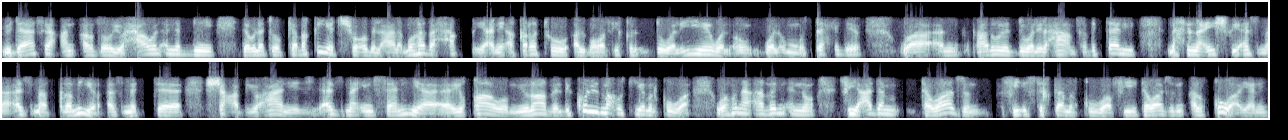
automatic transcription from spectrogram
يدافع عن أرضه يحاول أن يبني دولته كبقية شعوب العالم. وهذا حق يعني أقرته المواثيق الدولية والامم المتحدة والقانون الدولي العام. فبالتالي نحن نعيش في أزمة أزمة ضمير أزمة شعب يعاني أزمة إنسانية يقاوم يناضل بكل ما اوتي من قوة. وهنا أظن أنه في عدم توازن في استخدام القوة في توازن القوى يعني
